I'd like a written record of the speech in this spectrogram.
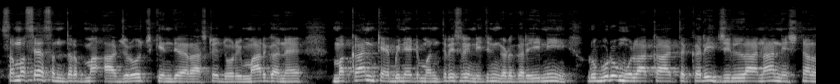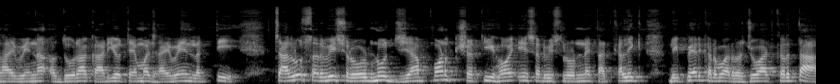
સમસ્યા સંદર્ભમાં આજરોજ કેન્દ્રીય રાષ્ટ્રીય ધોરીમાર્ગ અને મકાન કેબિનેટ મંત્રી શ્રી નીતિન ગડકરીની રૂબરૂ મુલાકાત કરી જિલ્લાના નેશનલ હાઈવેના અધૂરા કાર્યો તેમજ હાઈવેને લગતી ચાલુ સર્વિસ રોડનું જ્યાં પણ ક્ષતિ હોય એ સર્વિસ રોડને તાત્કાલિક રિપેર કરવા રજૂઆત કરતા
